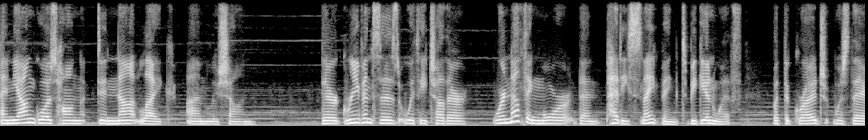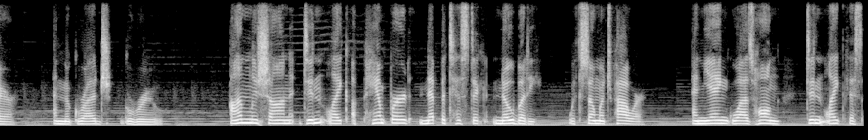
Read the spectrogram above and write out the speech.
And Yang Guozhong did not like An Lushan. Their grievances with each other were nothing more than petty sniping to begin with, but the grudge was there and the grudge grew. An Lushan didn't like a pampered, nepotistic nobody with so much power, and Yang Guozhong didn't like this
